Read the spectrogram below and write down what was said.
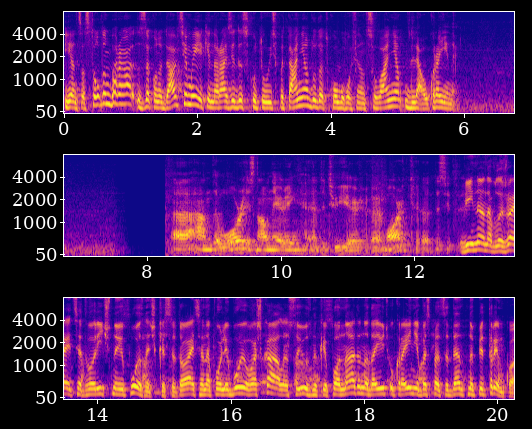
Єнса Столтенберга з законодавцями, які наразі дискутують питання додаткового фінансування для України. Війна наближається дворічної позначки. Ситуація на полі бою важка, але союзники по НАТО надають Україні безпрецедентну підтримку.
